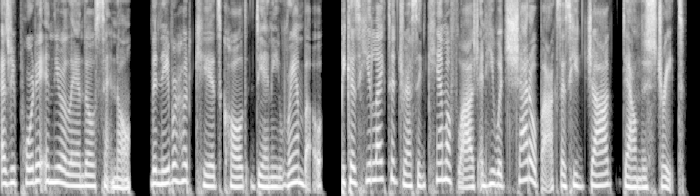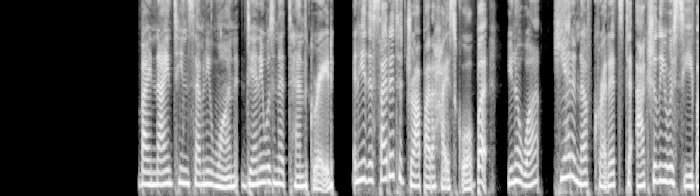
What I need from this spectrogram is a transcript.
As reported in the Orlando Sentinel, the neighborhood kids called Danny Rambo because he liked to dress in camouflage and he would shadow box as he jogged down the street. By 1971, Danny was in the 10th grade and he decided to drop out of high school. But you know what? He had enough credits to actually receive a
